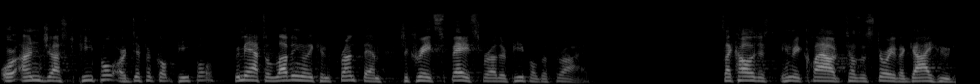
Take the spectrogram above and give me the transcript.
or unjust people or difficult people. We may have to lovingly confront them to create space for other people to thrive. Psychologist Henry Cloud tells a story of a guy who'd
